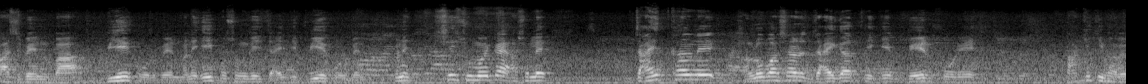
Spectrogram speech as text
বাসবেন বা বিয়ে করবেন মানে এই প্রসঙ্গেই যাই যে বিয়ে করবেন মানে সেই সময়টায় আসলে জায়েদ খানের ভালোবাসার জায়গা থেকে বের করে তাকে কীভাবে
